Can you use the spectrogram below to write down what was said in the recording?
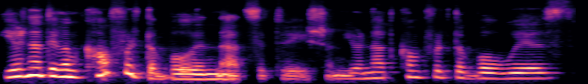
You're not even comfortable in that situation. You're not comfortable with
